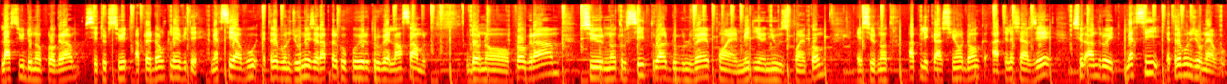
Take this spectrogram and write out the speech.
la suite de nos programmes, c'est tout de suite après donc l'invité. Merci à vous et très bonne journée. Je rappelle que vous pouvez retrouver l'ensemble de nos programmes sur notre site www.medianews.com et sur notre application donc à télécharger sur Android. Merci et très bonne journée à vous.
